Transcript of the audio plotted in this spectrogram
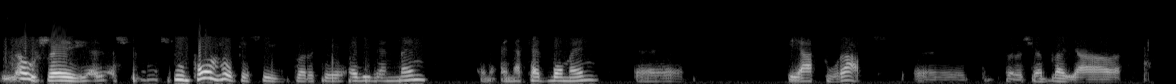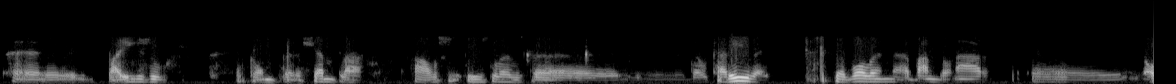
No ho sé. Suposo que sí, perquè evidentment en, en aquest moment eh, hi ha aturats. Eh, per exemple, hi ha eh, països com, per exemple, als isles de, del Caribe, que volen abandonar eh, o,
